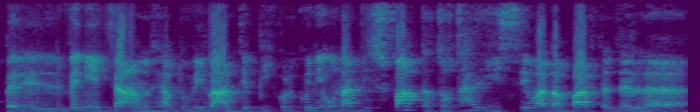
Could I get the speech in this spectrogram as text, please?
Per il Venezia hanno segnato Vivanti e Piccoli, quindi una disfatta totalissima da parte del,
